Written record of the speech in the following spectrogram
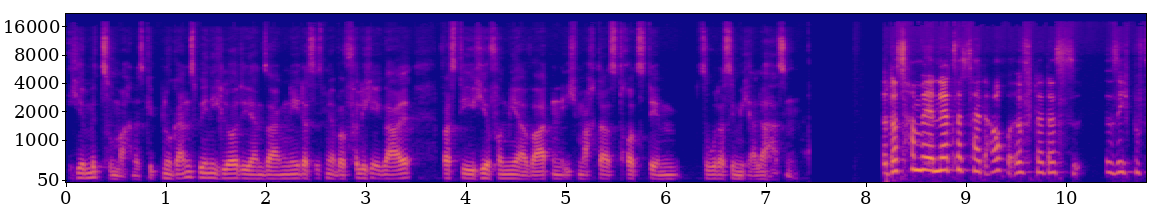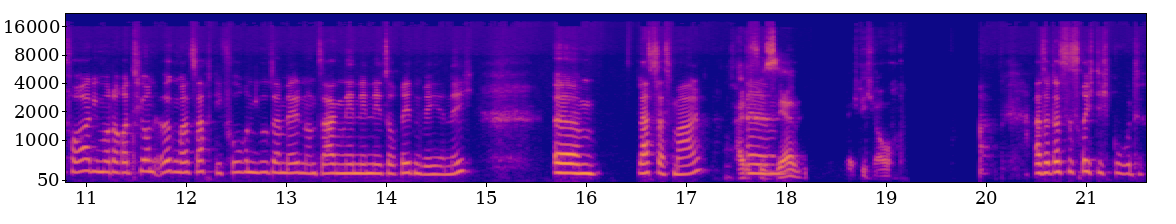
hier mitzumachen. Es gibt nur ganz wenig Leute, die dann sagen, nee, das ist mir aber völlig egal, was die hier von mir erwarten. Ich mache das trotzdem so, dass sie mich alle hassen. Das haben wir in letzter Zeit auch öfter, dass sich bevor die Moderation irgendwas sagt, die Foren-User melden und sagen, nee, nee, nee, so reden wir hier nicht. Ähm, lass das mal. Das halte ich für ähm, sehr wichtig auch. Also das ist richtig gut.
